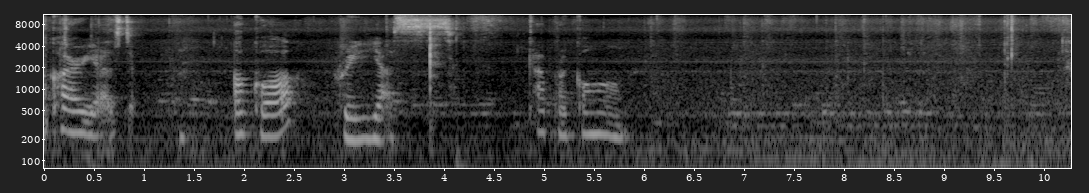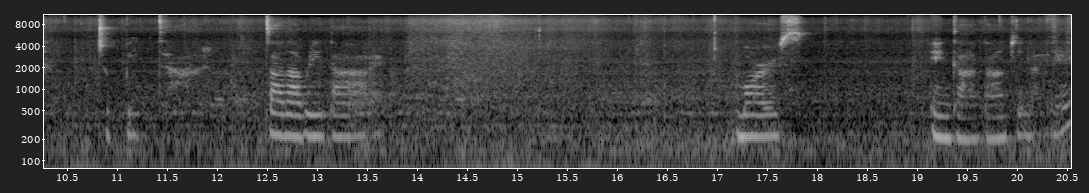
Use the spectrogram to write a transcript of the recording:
Aquarius Aquarius Capricorn Jupiter ဇာတာပရိသတ် Mars အင်္ဂါသားဖြစ်နိုင်တယ်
